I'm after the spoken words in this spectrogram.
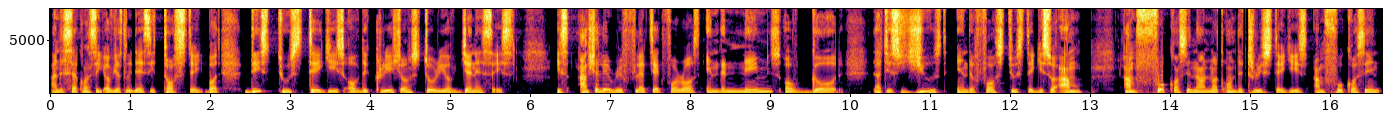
and the second stage. Obviously, there's a third stage, but these two stages of the creation story of Genesis is actually reflected for us in the names of God that is used in the first two stages. So I'm I'm focusing now not on the three stages, I'm focusing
